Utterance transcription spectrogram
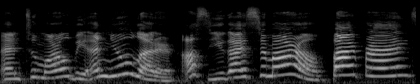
And tomorrow will be a new letter. I'll see you guys tomorrow. Bye, friends.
